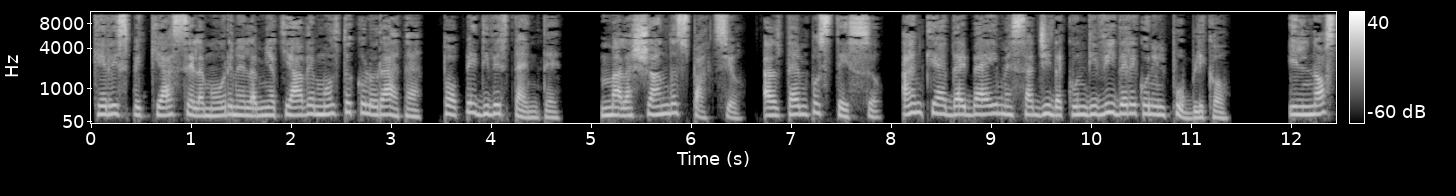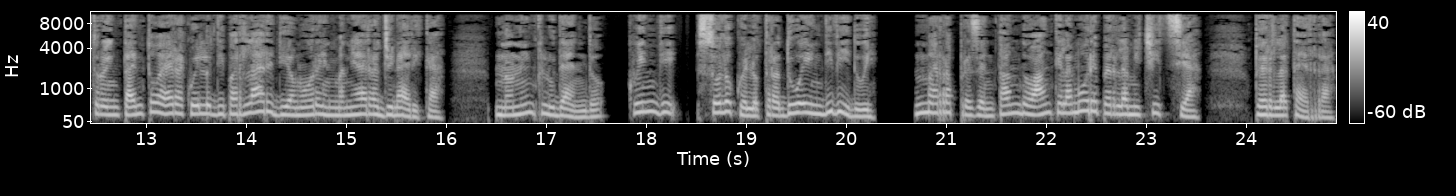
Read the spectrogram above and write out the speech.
che rispecchiasse l'amore nella mia chiave molto colorata, pop e divertente, ma lasciando spazio, al tempo stesso, anche a dei bei messaggi da condividere con il pubblico. Il nostro intento era quello di parlare di amore in maniera generica, non includendo, quindi, solo quello tra due individui ma rappresentando anche l'amore per l'amicizia, per la terra,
